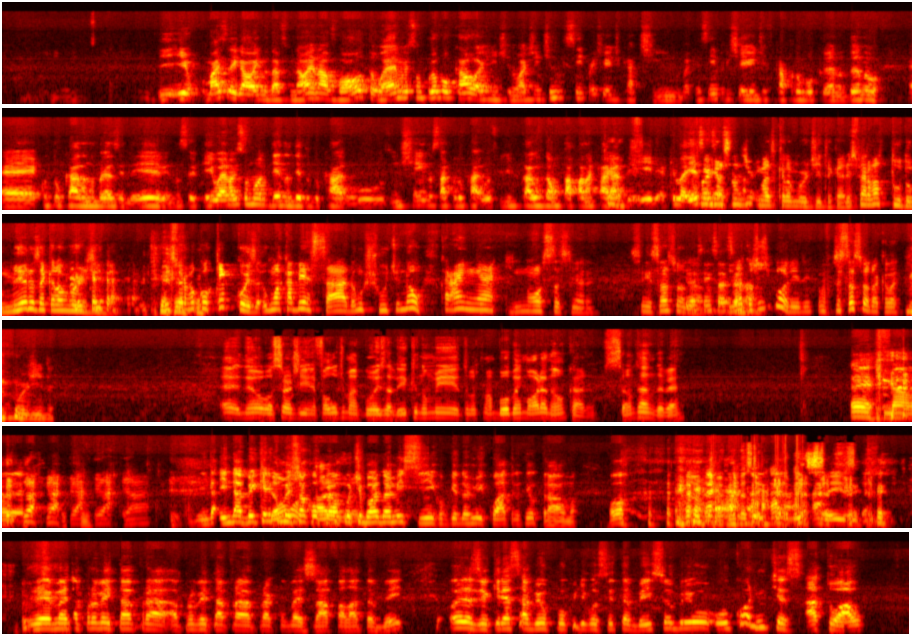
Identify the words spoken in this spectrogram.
E, e, o mais legal ainda da final é na volta o Emerson provocar o argentino. O argentino que sempre é cheio de catimba, que é sempre cheio de ficar provocando, dando é, cutucada no brasileiro e não sei o quê. E o Emerson mordendo o dedo do Caruso, enchendo o saco do Caruso, pedindo o Caruso dar um tapa na cara dele. Aquilo aí é sensacional. demais aquela mordida, cara. Eu esperava tudo, menos aquela mordida. Eu esperava qualquer coisa, uma cabeçada, um chute. Não, cara, nossa senhora. Sensacional. É sensacional. Eu sou Sensacional aquela mordida. É, não, o Serginho falou de uma coisa ali que não me trouxe uma boa memória, não, cara. Santa André. É, não, é. ainda, ainda, bem que ele Deu começou a comprar o futebol em 2005, porque em 2004 ele tem o trauma. Oh. é, mas aproveitar para aproveitar para conversar, falar também. Olha, eu queria saber um pouco de você também sobre o, o Corinthians atual. O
